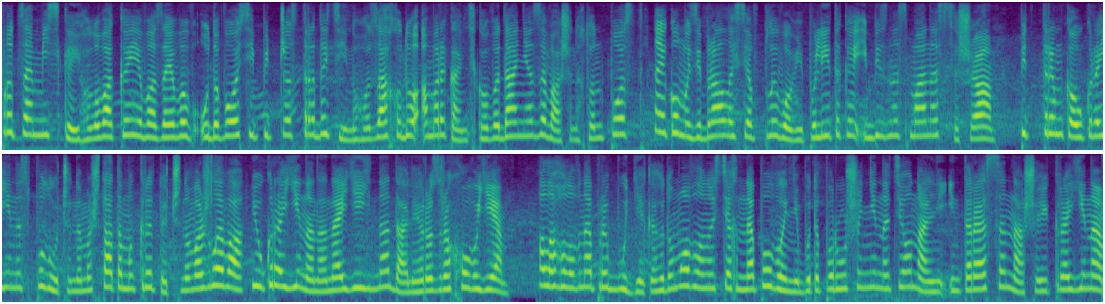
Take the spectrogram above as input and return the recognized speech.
Про це міський голова Києва заявив у Давосі під час традиційного заходу американського видання The Washington Post, на якому зібралися впливові політики і бізнесмени з США. Підтримка України Сполученими Штатами критично важлива, і Україна на неї й надалі розраховує. Але головне при будь-яких домовленостях не повинні бути порушені національні інтереси нашої країни.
